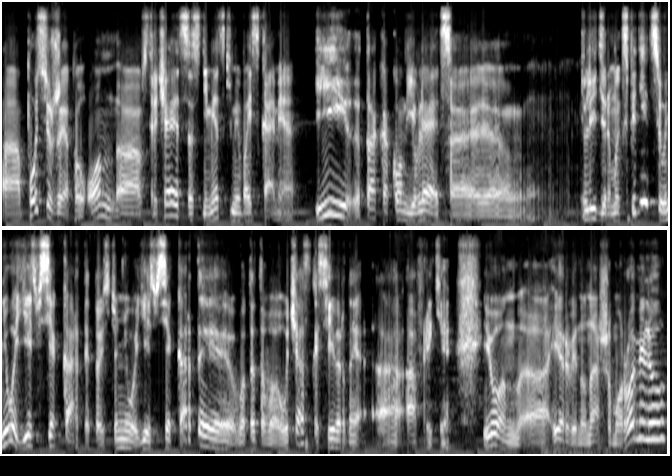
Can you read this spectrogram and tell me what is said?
А, по сюжету он а, встречается с немецкими войсками. И так как он является э, лидером экспедиции, у него есть все карты. То есть у него есть все карты вот этого участка Северной а, Африки. И он Эрвину нашему Ромелю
